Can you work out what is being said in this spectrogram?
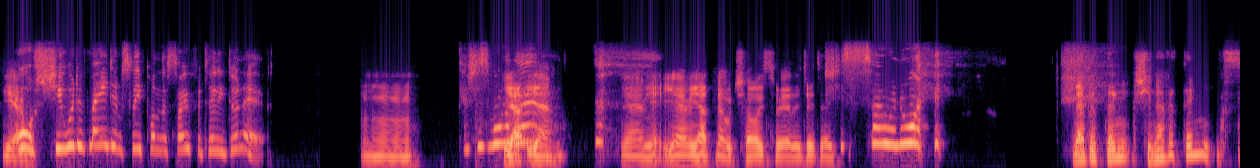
Yeah. Or she would have made him sleep on the sofa till he'd done it. Mm. because she's one Yeah, of yeah. them. Yeah, yeah, yeah. He had no choice, really, did he? She's so annoying. Never thinks. She never thinks.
